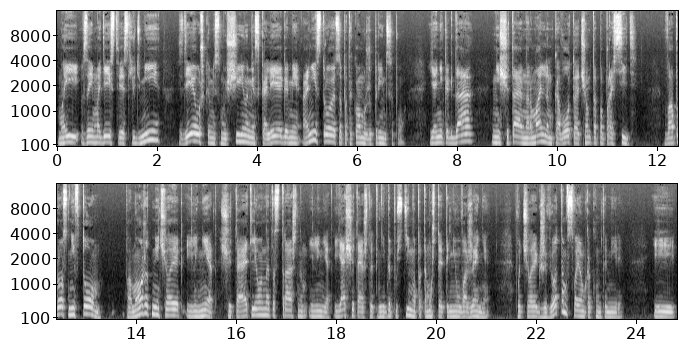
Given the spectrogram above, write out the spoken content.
мои взаимодействия с людьми, с девушками, с мужчинами, с коллегами, они строятся по такому же принципу. Я никогда не считаю нормальным кого-то о чем-то попросить. Вопрос не в том, поможет мне человек или нет, считает ли он это страшным или нет. я считаю, что это недопустимо, потому что это неуважение – вот человек живет там в своем каком-то мире, и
